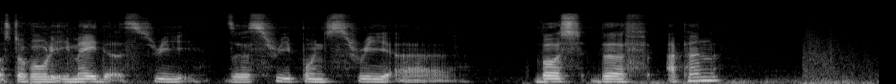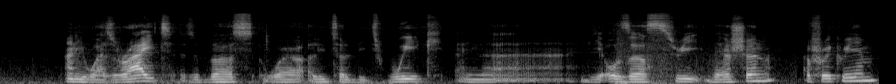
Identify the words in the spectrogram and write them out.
first of all, he made three the 3.3 uh, boss buff happen and he was right. The boss were a little bit weak in uh, the other three version of Requiem.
